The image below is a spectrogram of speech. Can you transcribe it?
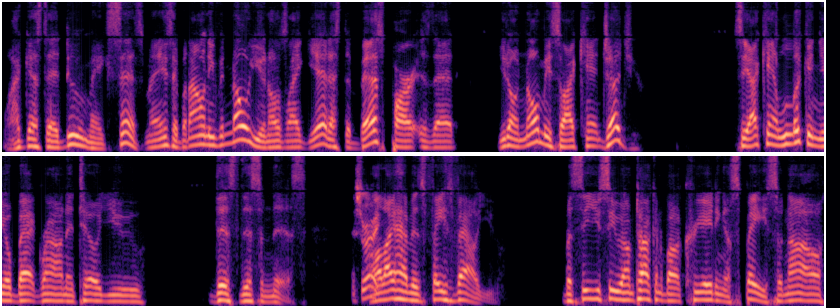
well i guess that do make sense man he said but i don't even know you and i was like yeah that's the best part is that you don't know me so i can't judge you See, I can't look in your background and tell you this, this, and this. That's right. All I have is face value. But see, you see what I'm talking about creating a space. So now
